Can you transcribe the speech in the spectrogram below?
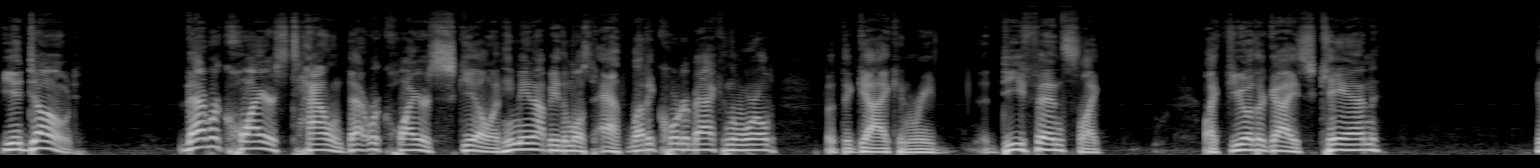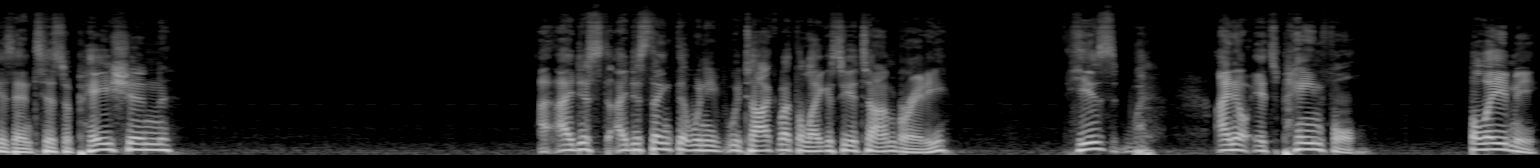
You don't. That requires talent. That requires skill. And he may not be the most athletic quarterback in the world, but the guy can read defense like like few other guys can. His anticipation. I, just I just think that when we talk about the legacy of Tom Brady, his I know it's painful. Believe me,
